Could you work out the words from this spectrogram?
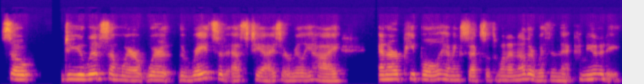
So, do you live somewhere where the rates of STIs are really high? And are people having sex with one another within that community?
